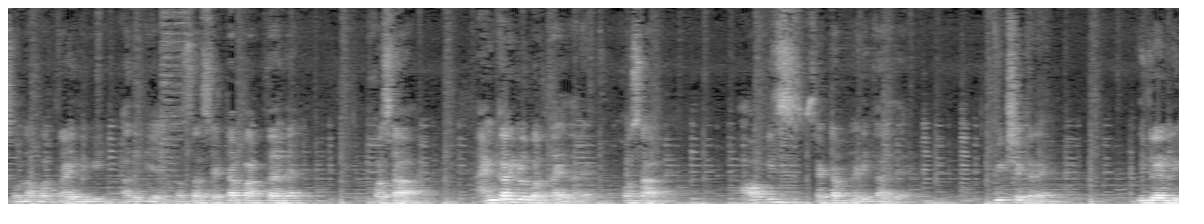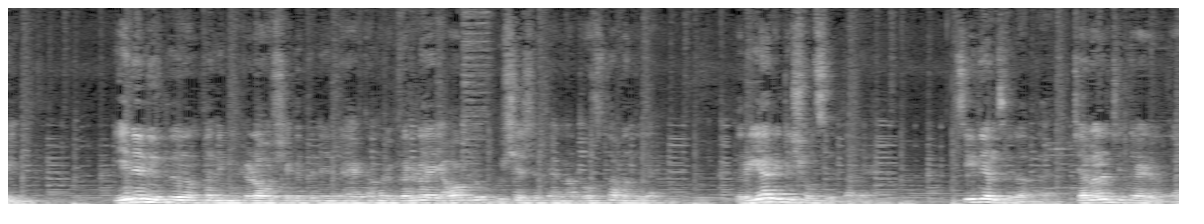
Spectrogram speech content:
ಸೊ ನಾವು ಬರ್ತಾ ಇದ್ದೀವಿ. ಅದಕ್ಕೆ ಹೊಸ ಸೆಟಪ್ ಆಗ್ತಾ ಇದೆ. ಹೊಸ ಆಂಕರ್ಗಳು ಬರ್ತಾ ಇದ್ದಾರೆ ಹೊಸ ಆಫೀಸ್ ಸೆಟಪ್ ನಡೀತಾ ಇದೆ. ವೀಕ್ಷಕರೇ, ಇದರಲ್ಲಿ ಏನೇನು ಇರ್ತದೆ ಅಂತ ನಿಮ್ಗೆ ಹೇಳೋ ಅವಶ್ಯಕತೆ ಇಲ್ಲ. ಯಾಕಂದ್ರೆ ಗರುಡ ಯಾವಾಗಲೂ ವಿಶೇಷತೆಯನ್ನು ತೋರಿಸ್ತಾ ಬಂದಿದೆ. ರಿಯಾಲಿಟಿ ಶೋಸ್ ಇರ್ತವೆ. ಸೀರಿಯಲ್ಸ್ ಇರುತ್ತೆ, ಚಲನಚಿತ್ರ ಇರುತ್ತೆ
